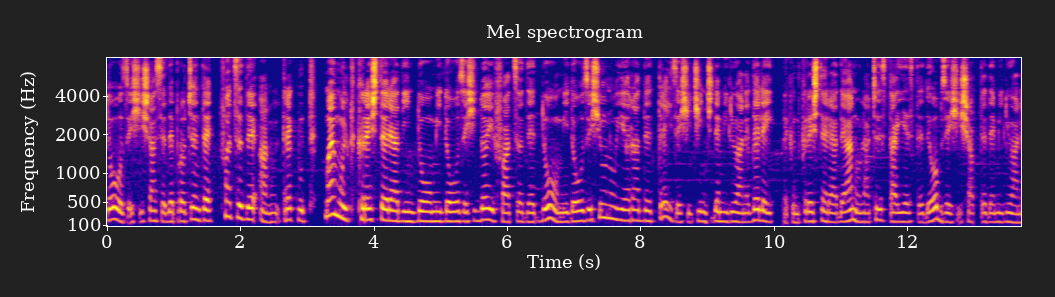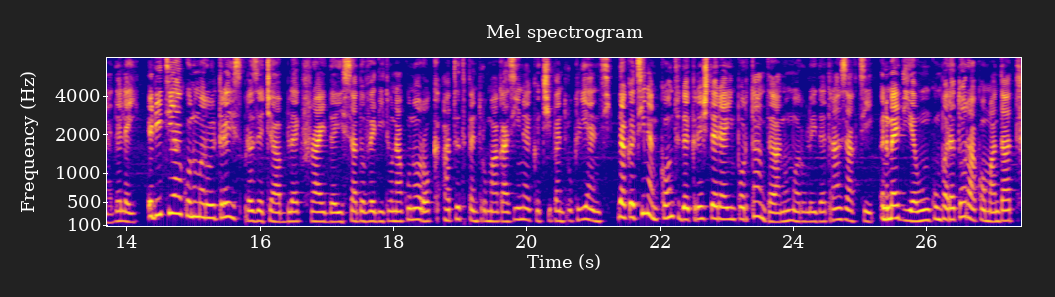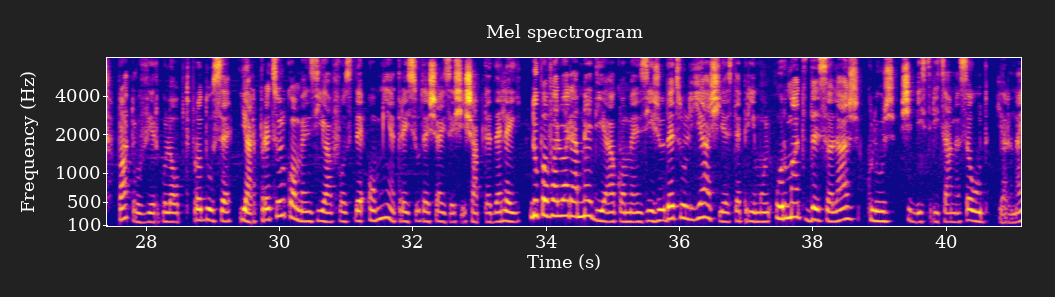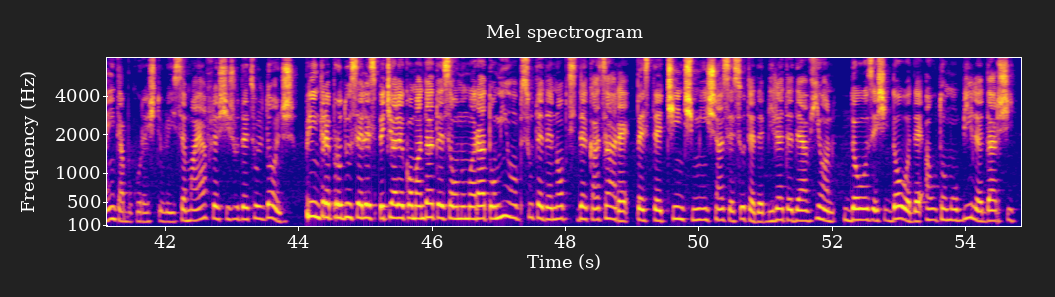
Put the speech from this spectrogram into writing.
față de anul trecut. Mai mult, creșterea din 2022 față de 2021 era de 35 de milioane de lei, pe când creșterea de anul acesta este de 87 de milioane de lei. Ediția cu numărul 13 a Black Friday s-a dovedit una cu noroc atât pentru magazine cât și pentru clienți, dacă ținem cont de creșterea importantă a numărului de tranzacții. În medie, un cumpărător a comandat 4,8 produse, iar prețul comenzii a fost de 1367 de lei. După valoarea medie a comenzii, județul Iași este primul, urmat de Sălaj, Cluj și Bistrița Năsăud, iar înaintea Bucureștiului se mai află și județul Dolj. Printre produsele speciale comandate s-au numărat 1800 de nopți de cazare, peste 5600 de bilete de avion, 22 de automobile, dar și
